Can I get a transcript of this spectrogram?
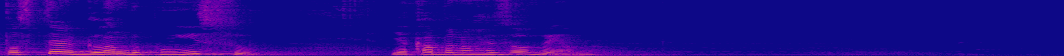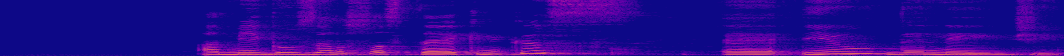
postergando com isso e acaba não resolvendo. Amiga, usando suas técnicas, é, Ildeneide,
